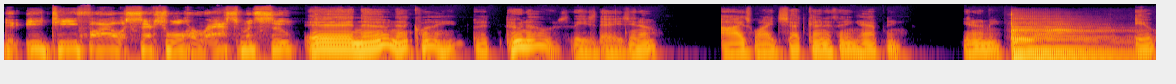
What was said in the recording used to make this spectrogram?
Did E.T. file a sexual harassment suit? Uh, no, not quite, but who knows these days, you know? Eyes wide shut kind of thing happening. You know what I mean? You?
